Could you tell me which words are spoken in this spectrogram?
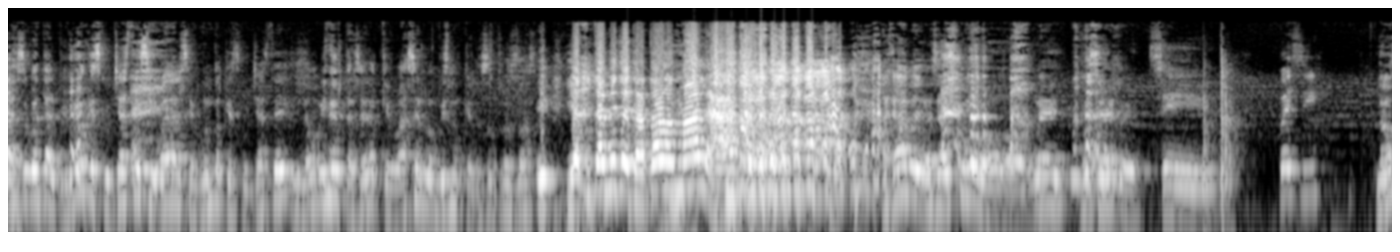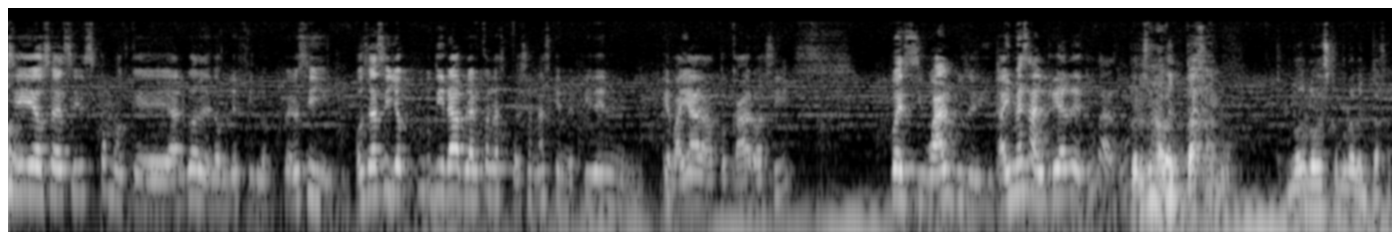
haz de cuenta, el primero que escuchaste es igual al segundo que escuchaste y luego viene el tercero que va a hacer lo mismo que los otros dos. Y, y a ti también te trataron mal. Ah. Ajá, güey, o sea, es como, güey, no sé, güey. Sí. Pues sí. ¿No? Sí, o sea, sí es como que algo de doble filo. Pero sí, o sea, si yo pudiera hablar con las personas que me piden que vaya a tocar o así, pues igual, pues ahí me saldría de dudas, ¿no? Pero es una ventaja, ¿no? No lo ves como una ventaja.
